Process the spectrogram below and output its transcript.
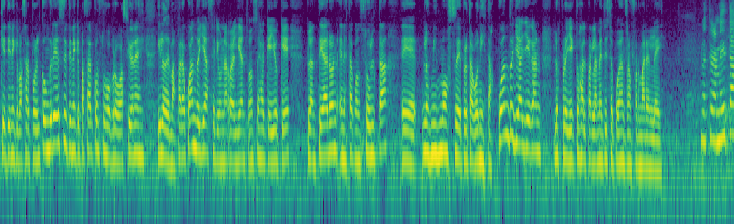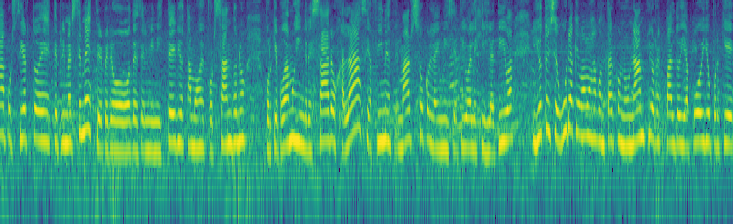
que tiene que pasar por el Congreso y tiene que pasar con sus aprobaciones y lo demás. ¿Para cuándo ya sería una realidad entonces aquello que plantearon en esta consulta eh, los mismos eh, protagonistas? ¿Cuándo ya llegan los proyectos al Parlamento y se puedan transformar en ley? Nuestra meta, por cierto, es este primer semestre, pero desde el Ministerio estamos esforzándonos porque podamos ingresar, ojalá, hacia fines de marzo con la iniciativa legislativa. Y yo estoy segura que vamos a contar con un amplio respaldo y apoyo porque,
